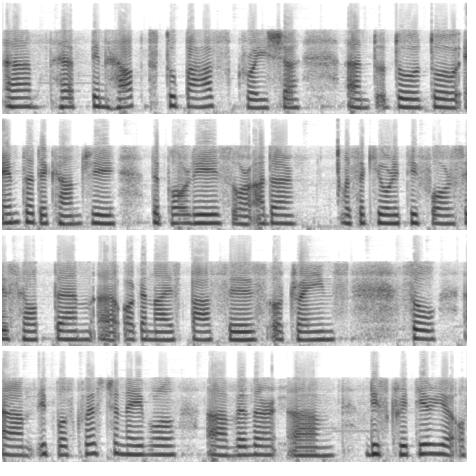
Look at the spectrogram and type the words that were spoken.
uh, have been helped to pass Croatia and to, to enter the country, the police or other security forces help them uh, organize buses or trains. So um, it was questionable uh, whether um, this criteria of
